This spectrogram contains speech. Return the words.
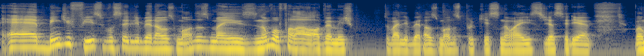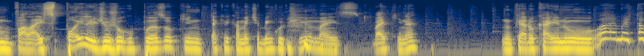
É bem difícil você liberar os modos, mas não vou falar, obviamente, você vai liberar os modos, porque senão aí já seria, vamos falar, spoiler de um jogo puzzle, que tecnicamente é bem curtinho, mas vai que, né? Não quero cair no. Ah, mas tá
